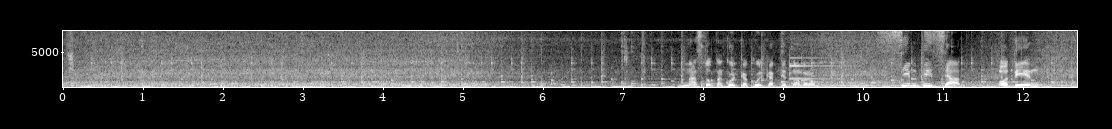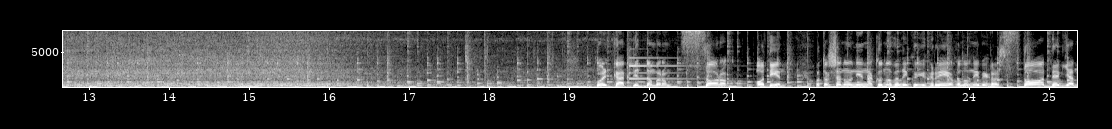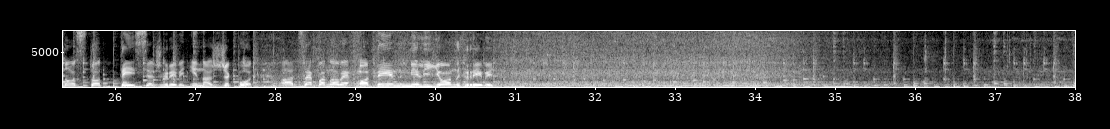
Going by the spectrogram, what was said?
Наступна колька, колька під номером 71. Колька під номером 41. Отож, шановні, на кону великої гри головний виграш 190 тисяч гривень і наш джекпот. А це, панове, 1 мільйон гривень.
